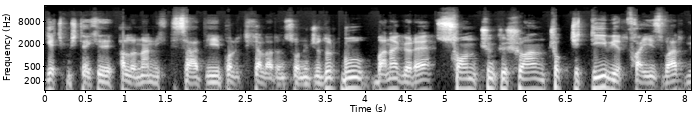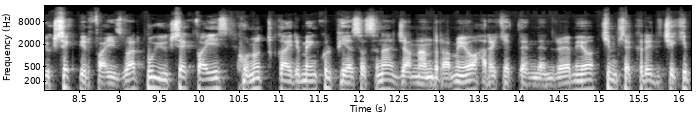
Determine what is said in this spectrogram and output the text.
geçmişteki alınan iktisadi politikaların sonucudur. Bu bana göre son çünkü şu an çok ciddi bir faiz var, yüksek bir faiz var. Bu yüksek faiz konut gayrimenkul piyasasına canlandıramıyor, hareketlendiremiyor. Kimse kredi çekip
